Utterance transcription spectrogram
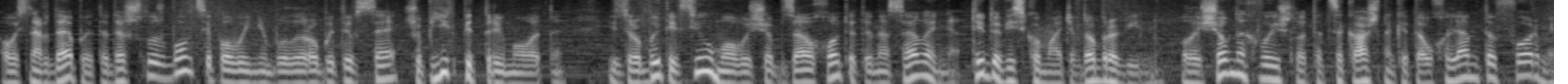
А ось нардепи та держслужбовці повинні були робити все, щоб їх підтримувати, і зробити всі умови, щоб заохотити населення йти до військоматів добровільно. Але що в них вийшло, ТЦКшники та ухилянти в формі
